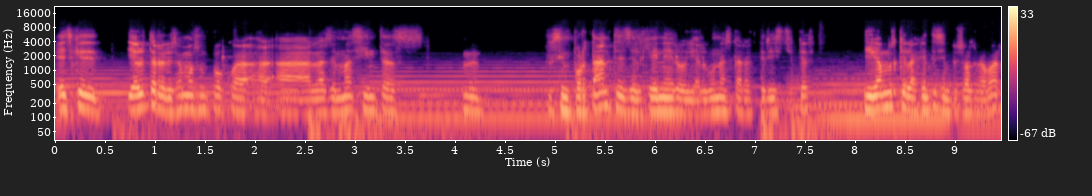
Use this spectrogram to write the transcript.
es que y ahorita regresamos un poco a, las demás cintas mm, pues, importantes del género y algunas características. Digamos que la gente se empezó a grabar,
